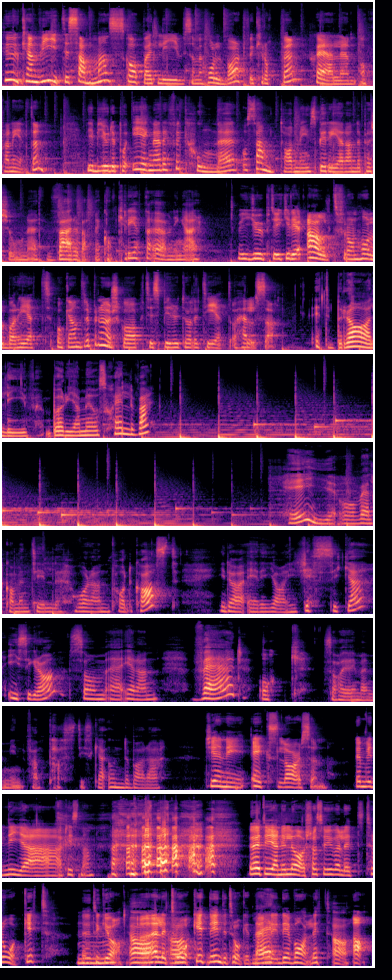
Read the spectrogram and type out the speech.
Hur kan vi tillsammans skapa ett liv som är hållbart för kroppen, själen och planeten? Vi bjuder på egna reflektioner och samtal med inspirerande personer varvat med konkreta övningar. Vi djupdyker i allt från hållbarhet och entreprenörskap till spiritualitet och hälsa. Ett bra liv börjar med oss själva. Hej och välkommen till våran podcast. Idag är det jag, Jessica Isigran, som är eran värd och så har jag ju med mig min fantastiska, underbara Jenny X Larsen. Det är mitt nya artistnamn. jag heter Jenny Larsson så det är väldigt tråkigt. Det tycker jag. Ja, Eller ja. tråkigt, det är inte tråkigt men Nej. det, det är vanligt. Ja.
